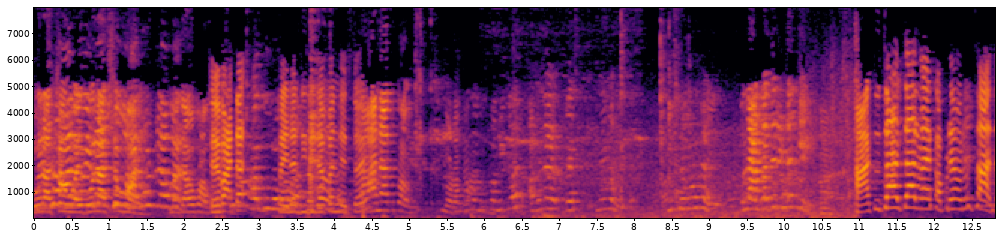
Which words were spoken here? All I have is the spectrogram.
बोल आजच्या बोल आजच्या उवाय मग जाऊ भाऊ. तर आता पहिला दीदीला पण देतोय. हा तू पाहून. थोडा खा. हा तू चाल चाल माझ्या कपड्यावरून चाल.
